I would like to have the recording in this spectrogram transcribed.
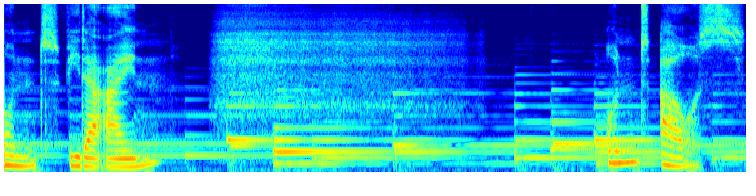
Und wieder ein und aus.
